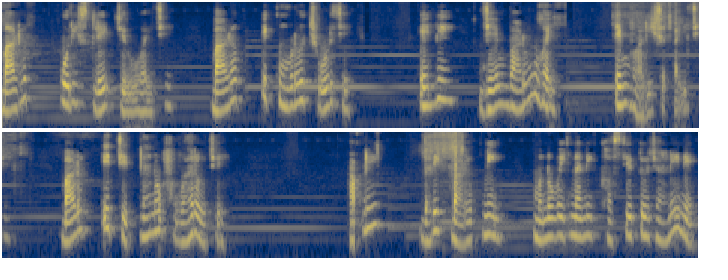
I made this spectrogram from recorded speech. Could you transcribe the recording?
બાળક પૂરી સ્લેટ જેવું હોય છે. બાળક એ કુમળો છોડ છે. એને જેમ વાળવું હોય તેમ વાળી શકાય છે. બાળક એ ચેતનાનો ફુવારો છે. આપણે દરેક બાળકની મનોવૈજ્ઞાનિક ખાસિયતો જાણીને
